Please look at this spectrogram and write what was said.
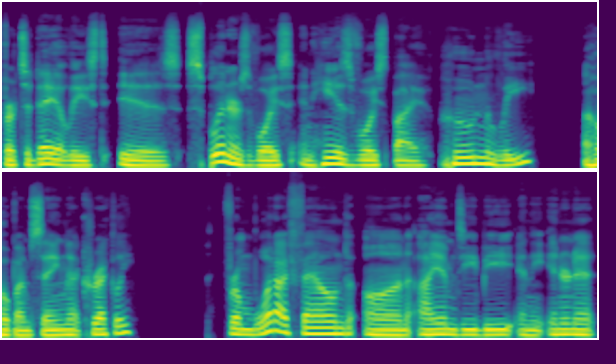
for today at least is Splinter's voice, and he is voiced by Hoon Lee. I hope I'm saying that correctly. From what I found on IMDb and the internet,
